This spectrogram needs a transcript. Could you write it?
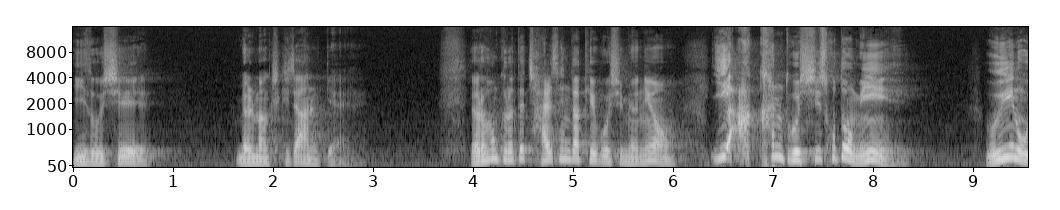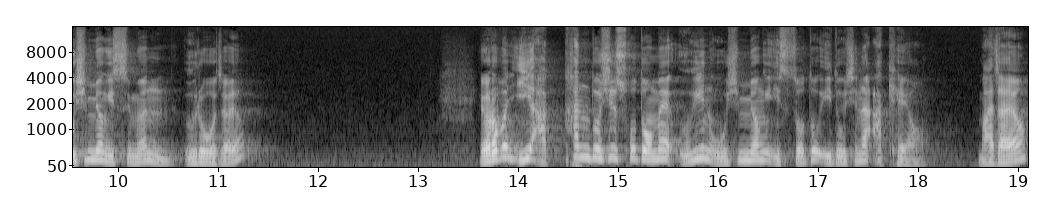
이 도시 멸망시키지 않을게. 여러분 그런데 잘 생각해 보시면요. 이 악한 도시 소돔이 의인 50명 있으면 의로워져요? 여러분 이 악한 도시 소돔에 의인 50명이 있어도 이 도시는 악해요. 맞아요?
